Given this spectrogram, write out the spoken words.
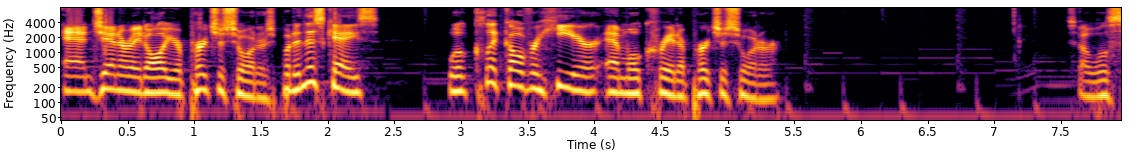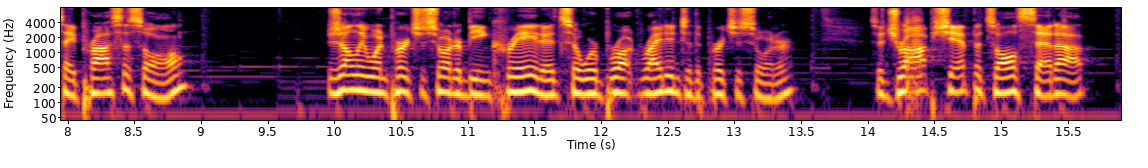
and generate all your purchase orders. But in this case, we'll click over here and we'll create a purchase order. So we'll say process all. There's only one purchase order being created, so we're brought right into the purchase order. It's a drop ship, it's all set up.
